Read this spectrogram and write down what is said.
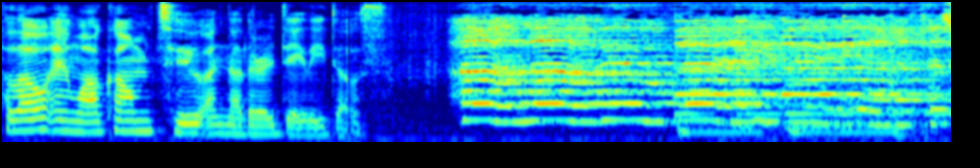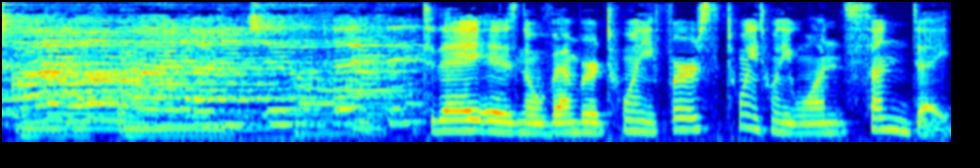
Hello and welcome to another daily dose. Today is November 21st, 2021, Sunday,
